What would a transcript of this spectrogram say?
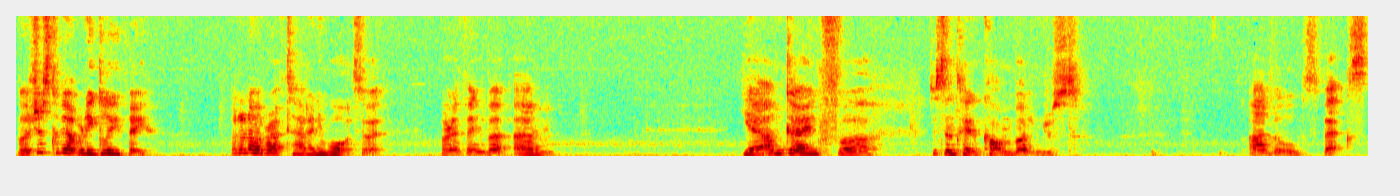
but it's just coming out really gloopy. I don't know if I have to add any water to it or anything, but um, yeah, I'm going for just going to take a cotton bud and just add little specks.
